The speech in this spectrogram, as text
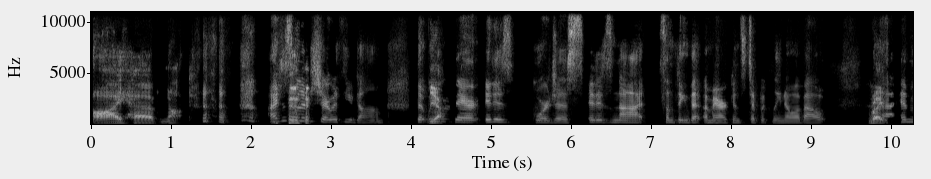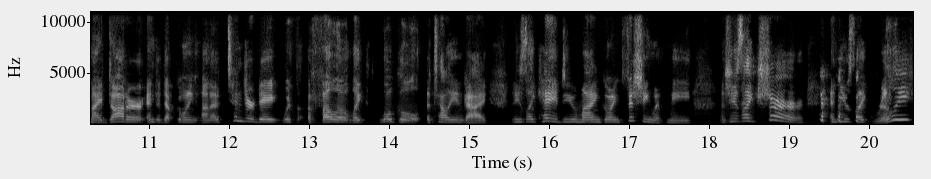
I have not. I just wanted to share with you, Dom, that we Yeah. were there. It is gorgeous. It is not something that Americans typically know about. Right. Uh, and my daughter ended up going on a Tinder date with a fellow, like local Italian guy. And he's like, Hey, do you mind going fishing with me? And she's like, Sure. And he was like, Really?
